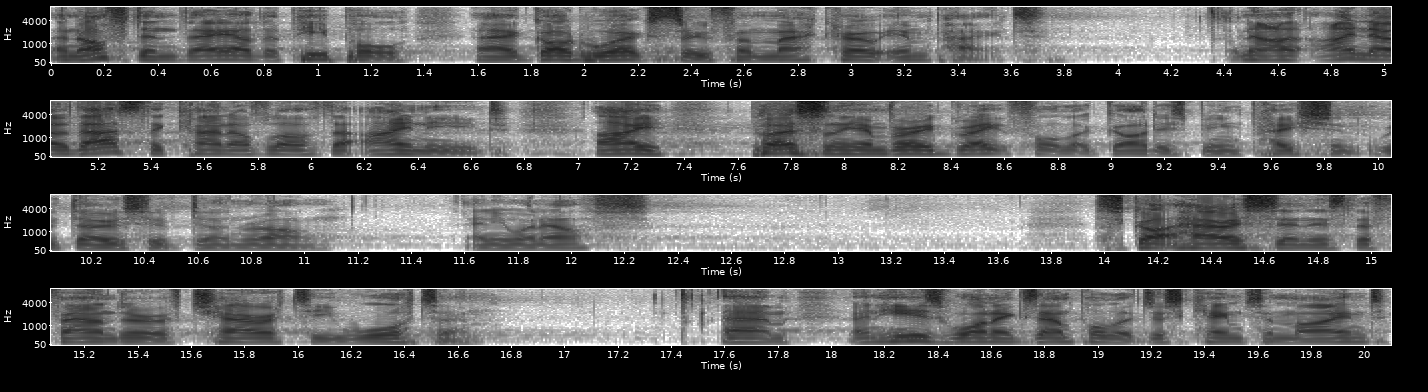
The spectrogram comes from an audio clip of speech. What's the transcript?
And often they are the people uh, God works through for macro impact. Now, I know that's the kind of love that I need. I personally am very grateful that God is being patient with those who've done wrong. Anyone else? Scott Harrison is the founder of Charity Water. Um, and here's one example that just came to mind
